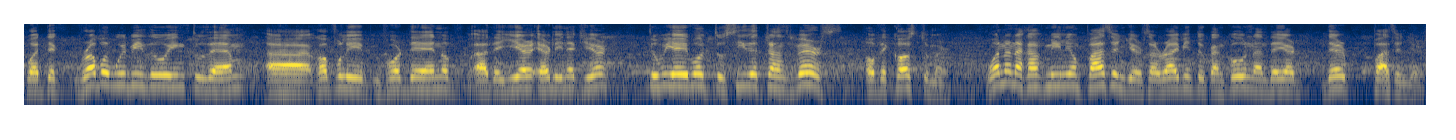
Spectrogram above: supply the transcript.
What the robot will be doing to them, uh, hopefully before the end of uh, the year, early next year, to be able to see the transverse of the customer. One and a half million passengers arriving to Cancun and they are their passengers.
